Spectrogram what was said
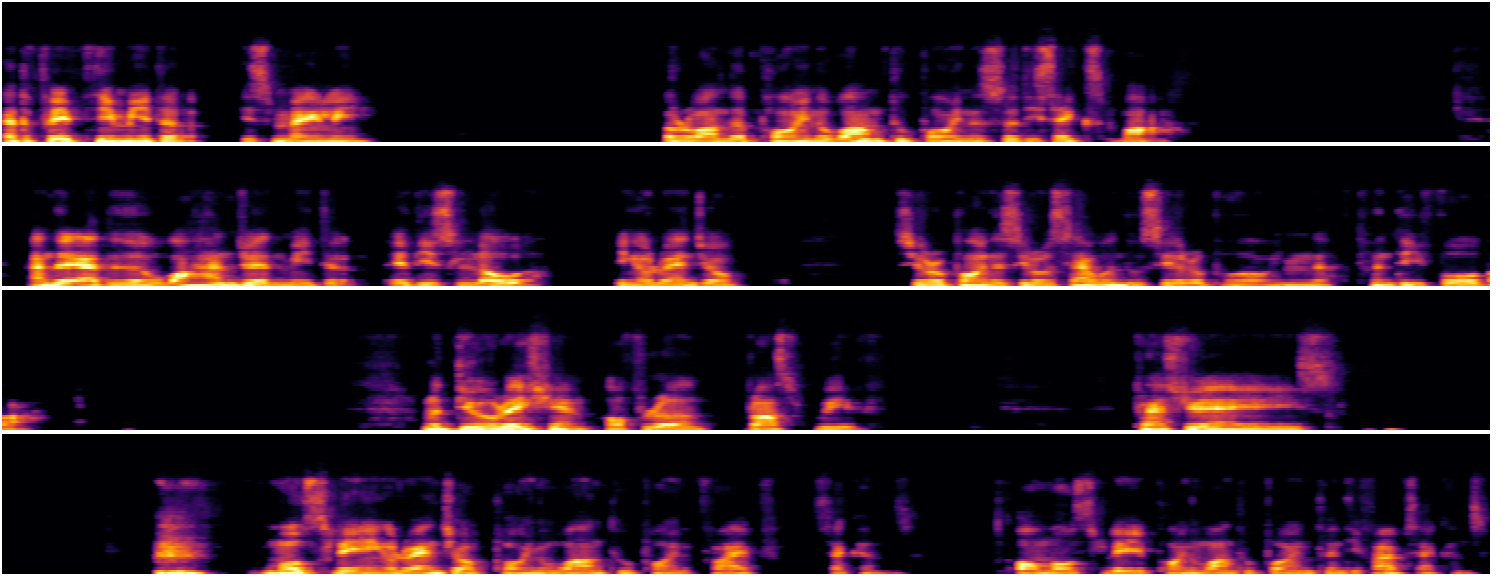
at 50 meter is mainly around 0.1 to 0.36 bar and at the 100 meter, it is lower in a range of 0.07 to 0.24 bar. The duration of the blast wave pressure is mostly in a range of 0.1 to 0.5 seconds, or mostly 0.1 to 0.25 seconds.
